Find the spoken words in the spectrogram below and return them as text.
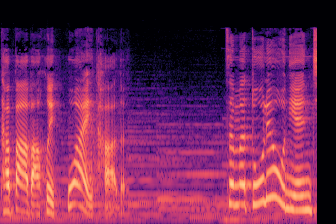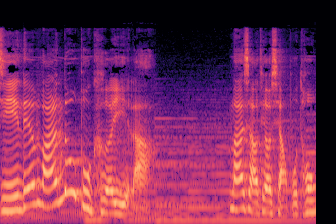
他爸爸会怪他的。怎么读六年级连玩都不可以啦？马小跳想不通，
